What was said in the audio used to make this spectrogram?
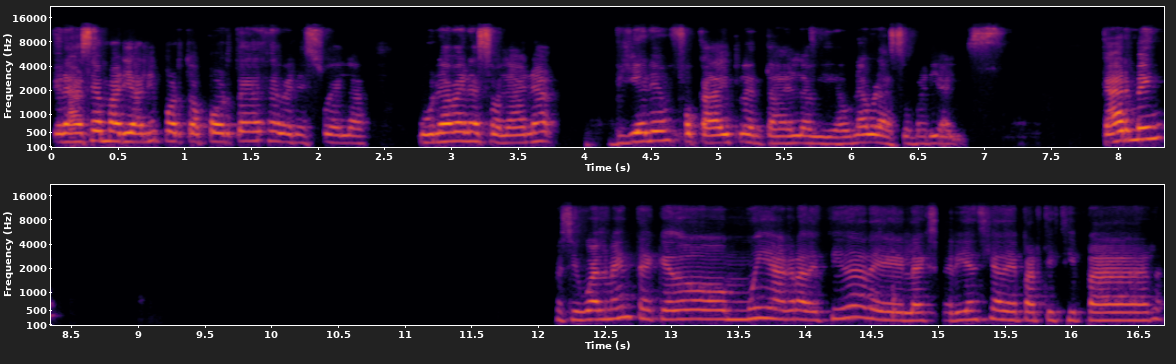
Gracias, Mariali, por tu aporte desde Venezuela. Una venezolana bien enfocada y plantada en la vida. Un abrazo, Marialis. Carmen. Pues igualmente, quedo muy agradecida de la experiencia de participar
